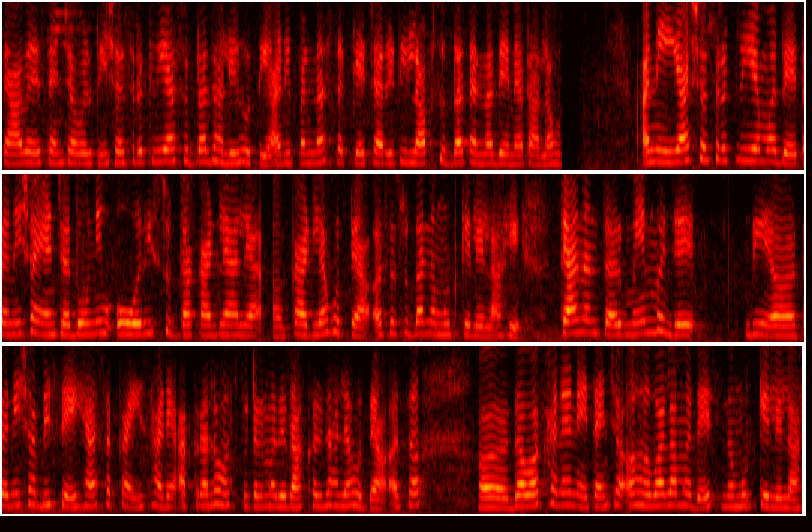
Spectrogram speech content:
त्यावेळेस त्यांच्यावरती शस्त्रक्रियासुद्धा झाली होती आणि पन्नास टक्के चॅरिटी लाभसुद्धा त्यांना देण्यात आला होता. आणि या शस्त्रक्रियेमध्ये तनिषा यांच्या दोन्ही ओव्हरीजसुद्धा काढल्या आल्या काढल्या होत्या असं सुद्धा नमूद केलेलं आहे. त्यानंतर मेन म्हणजे दि तनिषा भिसे ह्या सकाळी साडे अकराला हॉस्पिटलमध्ये दाखल झाल्या होत्या असं दवाखान्याने त्यांच्या अहवालामध्ये नमूद केलेलं आहे.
